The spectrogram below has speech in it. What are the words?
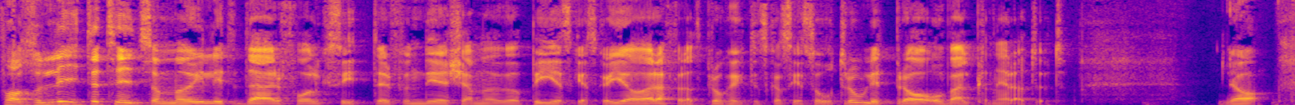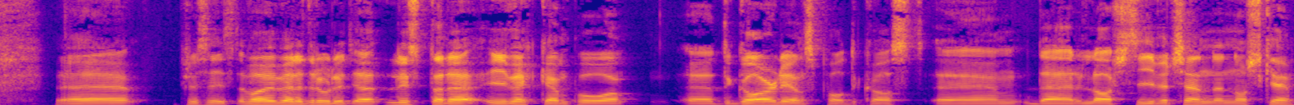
få så lite tid som möjligt där folk sitter fundersamma över vad PSG ska göra för att projektet ska se så otroligt bra och välplanerat ut. Ja, eh, precis. Det var ju väldigt roligt. Jag lyssnade i veckan på eh, The Guardians podcast eh, där Lars Sivertsen, den norske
